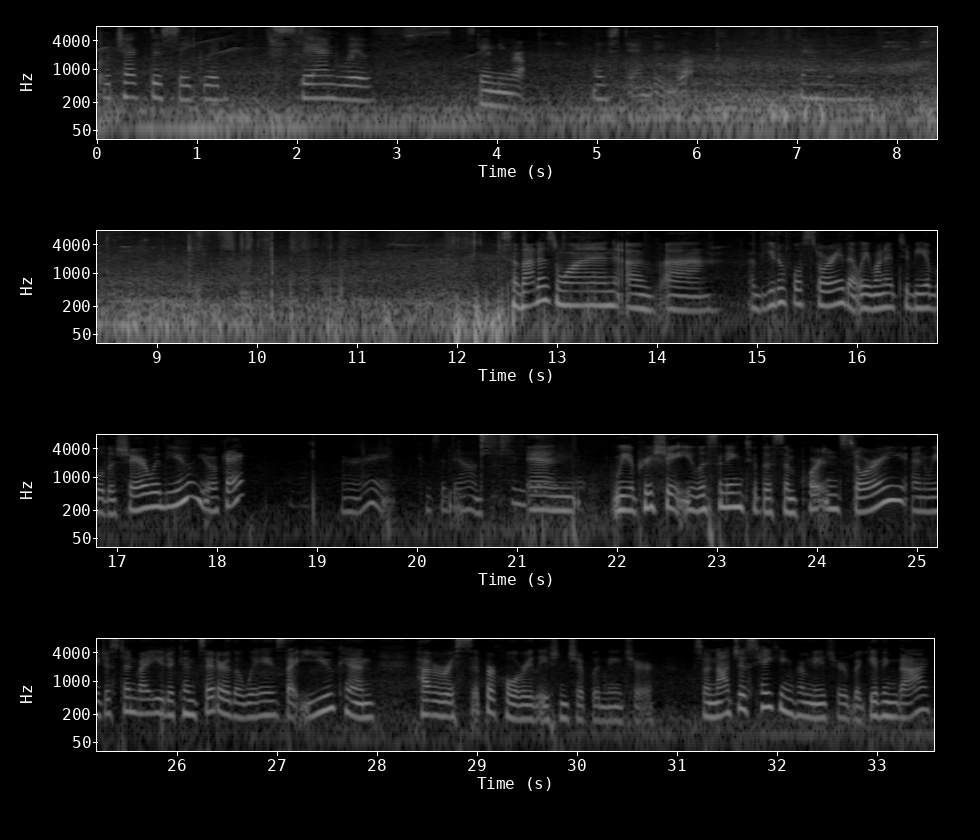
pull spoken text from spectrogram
Protect the sacred. Stand with Standing rock. with standing rock. Standing rock. So that is one of uh, a beautiful story that we wanted to be able to share with you. You okay? All right, come sit down. And we appreciate you listening to this important story, and we just invite you to consider the ways that you can have a reciprocal relationship with nature. So, not just taking from nature, but giving back,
